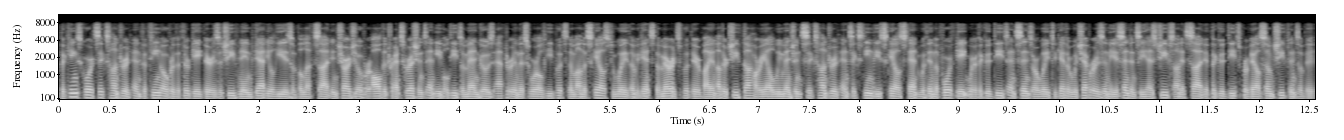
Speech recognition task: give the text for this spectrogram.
the King's Court 615 over the third gate. There is a chief named Gadiel he is of the left side in charge over all the transgressions and evil deeds a man goes after in this world he puts them on the scales to weigh them against the merits put there by another chief Dahariel we mentioned 616 these scales stand within the fourth gate where the good deeds and sins are weighed together. Whichever is in the ascendancy has chiefs on its side. If the good deeds prevail some chieftains of it.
